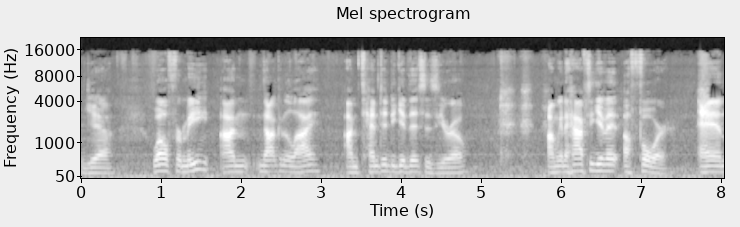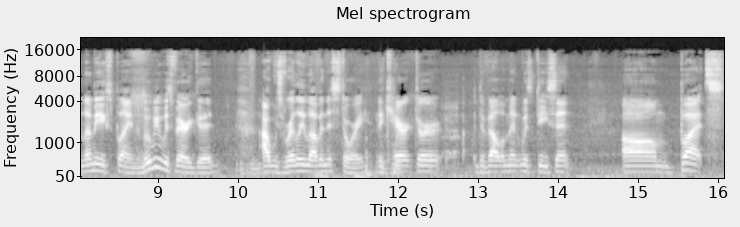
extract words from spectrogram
Yeah. Well, for me, I'm not gonna lie. I'm tempted to give this a zero. I'm gonna have to give it a four. And let me explain. The movie was very good. Mhm. I was really loving the story. The character development was decent. Um, but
